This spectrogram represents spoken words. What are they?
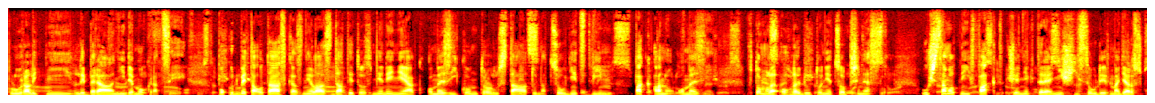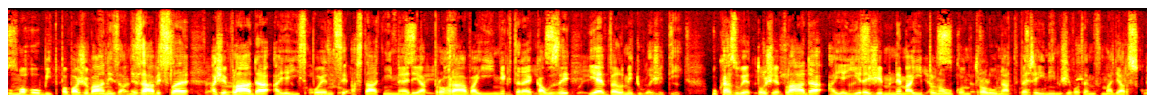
pluralitní liberální demokracii. Pokud by ta otázka zněla, zda tyto změny nějak omezí kontrolu státu nad soudnictvím, pak ano, omezí. V tomhle ohledu to něco přineslo. Už samotný fakt, že některé nižší soudy v Maďarsku mohou být považovány za nezávislé a že vláda a její spojenci a státní média prohrávají některé kauzy, je velmi důležitý. Ukazuje to, že vláda a její režim nemají plnou kontrolu nad veřejným životem v Maďarsku.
